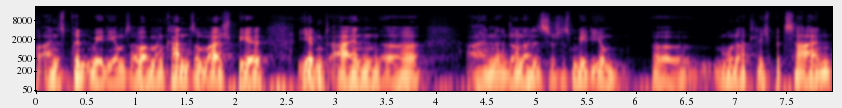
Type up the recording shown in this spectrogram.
eines Printmediums, aber man kann zum Beispiel irgendein äh, ein journalistisches Medium äh, monatlich bezahlen.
